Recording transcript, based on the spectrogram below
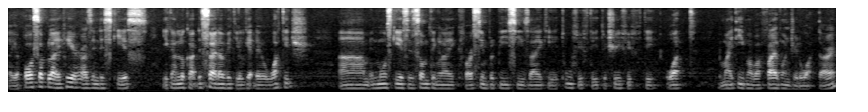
Now your power supply here, as in this case, you can look at the side of it, you'll get the wattage. Um, in most cases, something like for simple PCs like a 250 to 350 watt. You might even have a 500 watt, alright?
